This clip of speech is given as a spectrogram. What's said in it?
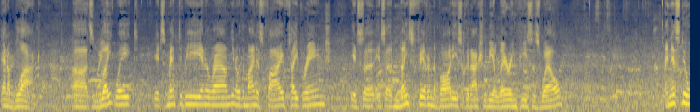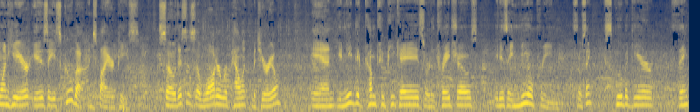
and a black. Uh, it's lightweight, it's meant to be in around, you know, the minus five type range. It's a, it's a nice fit in the body, so it could actually be a layering piece as well. And this new one here is a scuba inspired piece. So this is a water repellent material and you need to come to PKs or the trade shows. It is a neoprene. So think scuba gear, think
